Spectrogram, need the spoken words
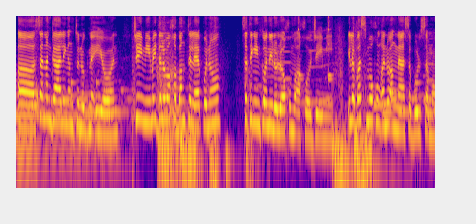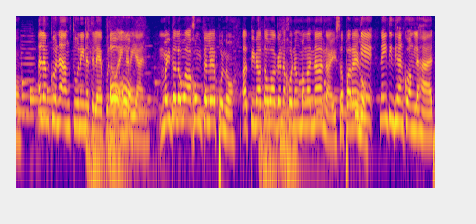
Ah, saan ang galing ang tunog na iyon? Jamie, may dalawa ka bang telepono? Sa tingin ko, niloloko mo ako, Jamie. Ilabas mo kung ano ang nasa bulsa mo. Alam ko na ang tunay na telepono ay nariyan. May dalawa akong telepono at tinatawagan ako ng mga nanay sa pareho. Hindi, naintindihan ko ang lahat.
